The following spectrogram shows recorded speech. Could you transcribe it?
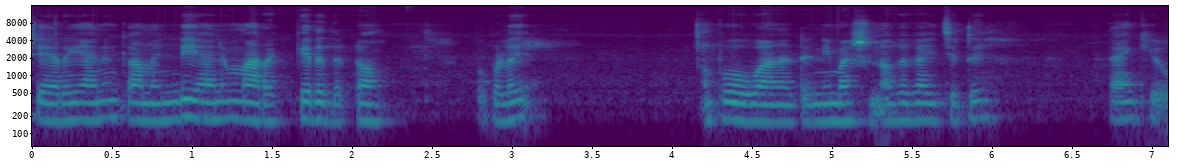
ഷെയർ ചെയ്യാനും കമന്റ് ചെയ്യാനും മറക്കരുത് കേട്ടോ അപ്പോൾ പോവുകയാണ് കേട്ടോ ഇനി ഭക്ഷണമൊക്കെ കഴിച്ചിട്ട്. താങ്ക് യു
